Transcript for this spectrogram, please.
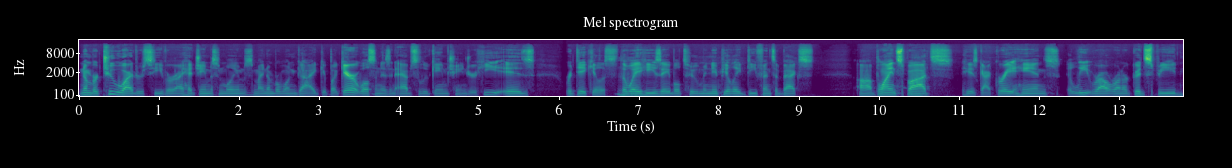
number two wide receiver. I had Jameson Williams as my number one guy, but Garrett Wilson is an absolute game changer. He is ridiculous the Mhm. way he's able to manipulate defensive backs, uh, blind spots. He's got great hands, elite route runner, good speed.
